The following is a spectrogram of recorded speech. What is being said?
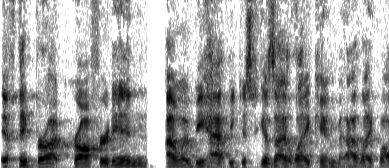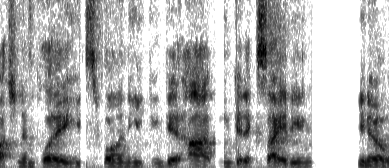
if they brought Crawford in, I would be happy just because I like him and I like watching him play. He's fun. He can get hot. He can get exciting. You know,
